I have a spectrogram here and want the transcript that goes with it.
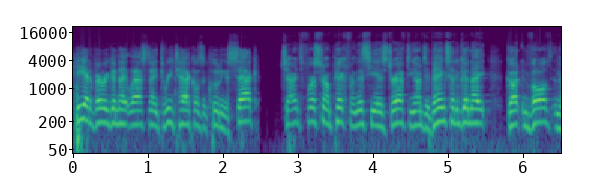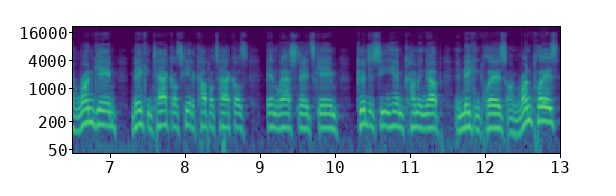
He had a very good night last night, three tackles, including a sack. Giants' first round pick from this year's draft, Deonte Banks, had a good night, got involved in the run game, making tackles. He had a couple tackles in last night's game. Good to see him coming up and making plays on run plays.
